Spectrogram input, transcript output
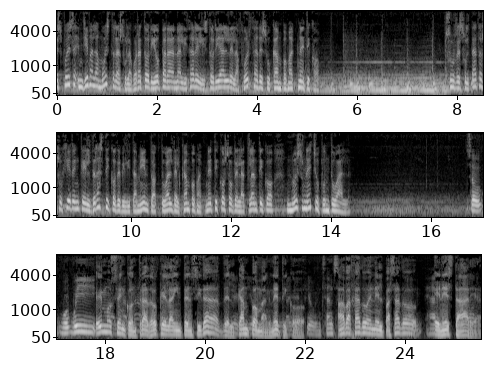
Después lleva la muestra a su laboratorio para analizar el historial de la fuerza de su campo magnético. Sus resultados sugieren que el drástico debilitamiento actual del campo magnético sobre el Atlántico no es un hecho puntual. Hemos encontrado que la intensidad del campo magnético ha bajado en el pasado en esta área.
